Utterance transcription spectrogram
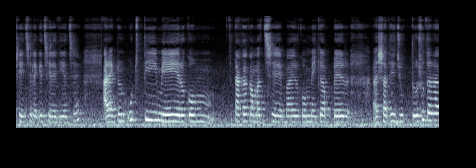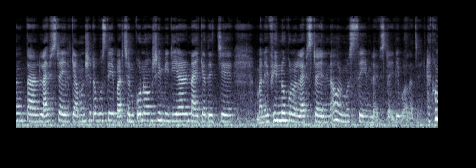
সেই ছেলেকে ছেড়ে দিয়েছে। আর একজন উঠতি মেয়ে এরকম টাকা কামাচ্ছে বা এরকম মেকআপের সাথে যুক্ত। সুতরাং তার লাইফস্টাইল কেমন সেটা বুঝতেই পারছেন। কোনো অংশে মিডিয়ার নায়িকাদের চেয়ে মানে ভিন্ন কোনো লাইফস্টাইল না অলমোস্ট সেম লাইফস্টাইলই বলা যায়। এখন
